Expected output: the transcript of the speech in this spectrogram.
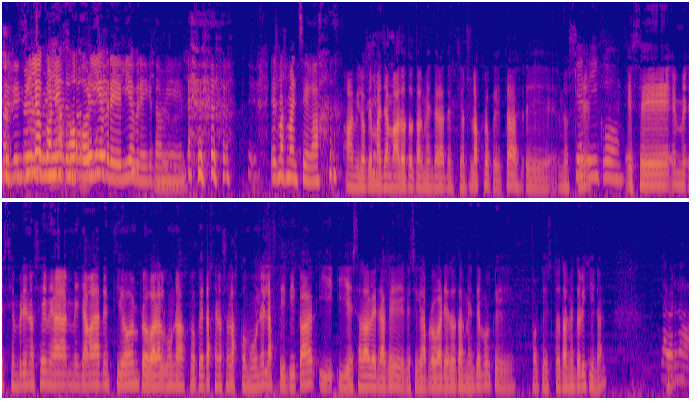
Dilo conejo o liebre, liebre, que también. Es más manchega. A mí lo que me ha llamado totalmente la atención son las croquetas. Eh, no sé. Qué rico. Ese, me- siempre, no sé, me, ha- me llama la atención probar algunas croquetas que no son las comunes, las típicas, y, y esa la verdad que, que sí que la probaría totalmente porque, porque es totalmente original. La verdad.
